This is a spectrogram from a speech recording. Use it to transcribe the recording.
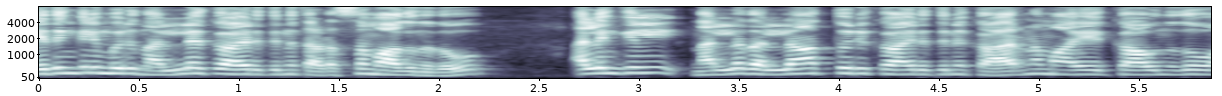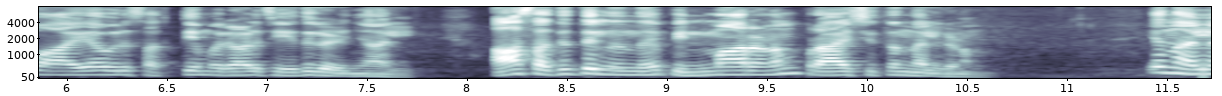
ഏതെങ്കിലും ഒരു നല്ല കാര്യത്തിന് തടസ്സമാകുന്നതോ അല്ലെങ്കിൽ നല്ലതല്ലാത്തൊരു കാര്യത്തിന് കാരണമായേക്കാവുന്നതോ ആയ ഒരു സത്യം ഒരാൾ ചെയ്തു കഴിഞ്ഞാൽ ആ സത്യത്തിൽ നിന്ന് പിന്മാറണം പ്രായശിത്തം നൽകണം. എന്നാൽ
